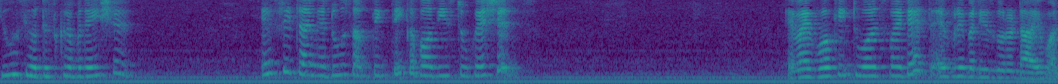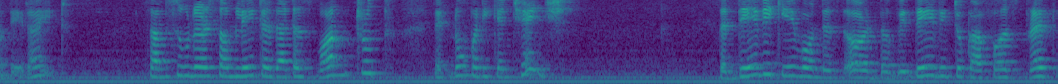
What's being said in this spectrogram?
Use your discrimination every time you do something, think about these two questions. Am I working towards my death? Everybody is going to die one day, right? Some sooner, some later. That is one truth that nobody can change. The day we came on this earth, the day we took our first breath,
